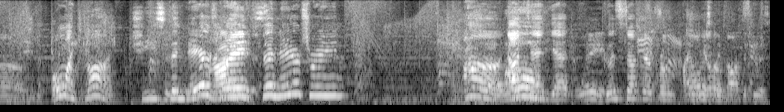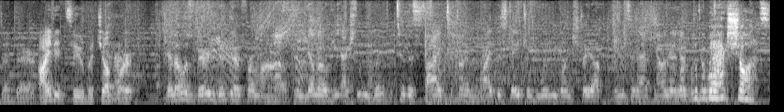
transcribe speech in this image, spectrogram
Um, oh my god Jesus. the Nair train the Nair train. Ah, not Oh. dead yet. Wait. Good stuff there from, I from honestly Yellow. thought that he was dead there. I did too, but jump Yeah. Art. Yeah, that was very good there from uh, from Yellow. He actually went to the side to try and ride the stage, so he wouldn't be going straight up into that down air. there. The back shots.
